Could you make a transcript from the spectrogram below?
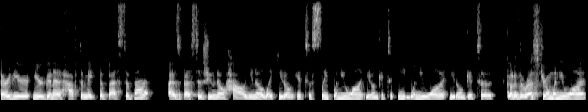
third year, you're gonna have to make the best of that as best as you know how. You know, like you don't get to sleep when you want, you don't get to eat when you want, you don't get to go to the restroom when you want.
